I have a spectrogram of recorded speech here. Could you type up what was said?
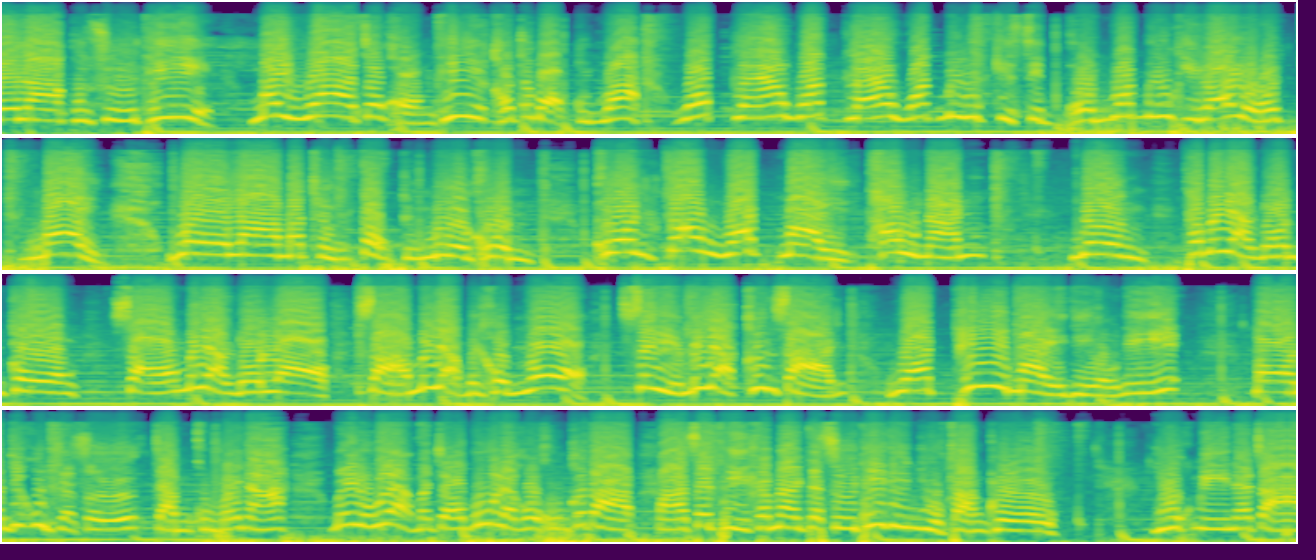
เวลาคุณซื้อที่ไม่ว่าเจ้าของที่เขาจะบอกคุณว่า วัดแล้ววัดแล้ววัดไม่รู้กี่สิบคนวัดไม่รู้กี่ร้อยหนไม่ เวลามาถึงตกถึงมือคุณคุณต้องวัดใหม่เท่านั้น หนึ่งถ้าไม่อยากโดนโกงสองไม่อยากโดนหลอกสามไม่อยากเป็นคนโง่สี่ไม่อยากขึ้นศาลวัดที่ใหม่เดี๋ยวนี้ ตอนที่คุณจะซื้อจำคุณไว้นะ ไม่รู้แหละมันจะมาพูดอะไรกับคุณก็ตามมาเศรษฐีกำลังจะซื้อที่ดินอยู่ฝั่งครูยุคนี้นะจ๊ะ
